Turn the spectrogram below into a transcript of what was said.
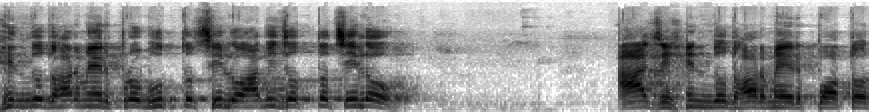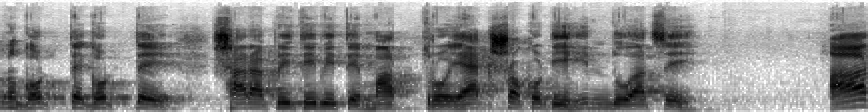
হিন্দু ধর্মের প্রভুত্ব ছিল, আভিজাত্য ছিল। আজ হিন্দু ধর্মের পতন ঘটতে ঘটতে সারা পৃথিবীতে মাত্র একশো কোটি হিন্দু আছে। আর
